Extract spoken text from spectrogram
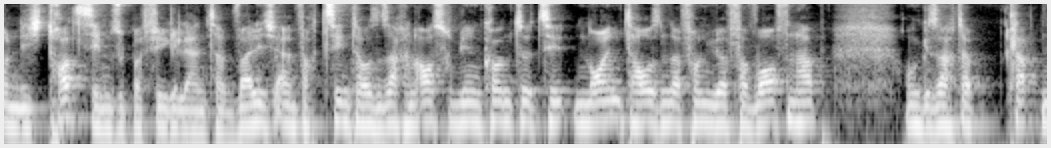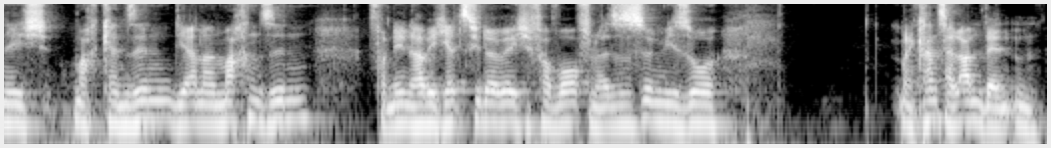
und ich trotzdem super viel gelernt habe, weil ich einfach 10.000 Sachen ausprobieren konnte, 10 9.000 davon wieder verworfen habe und gesagt habe, klappt nicht, macht keinen Sinn, die anderen machen Sinn. Von denen habe ich jetzt wieder welche verworfen. Also es ist irgendwie so, man kann es halt anwenden.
